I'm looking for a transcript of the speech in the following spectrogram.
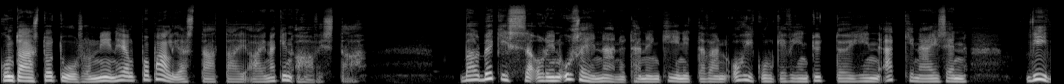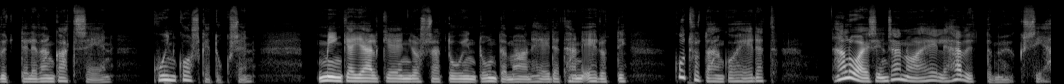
kun taas totuus on niin helppo paljastaa tai ainakin aavistaa. Balbekissa olin usein nähnyt hänen kiinnittävän ohikulkeviin tyttöihin äkkinäisen, viivyttelevän katseen, kuin kosketuksen, minkä jälkeen, jos satuin tuntemaan heidät, hän ehdotti, kutsutaanko heidät, haluaisin sanoa heille hävyttömyyksiä.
